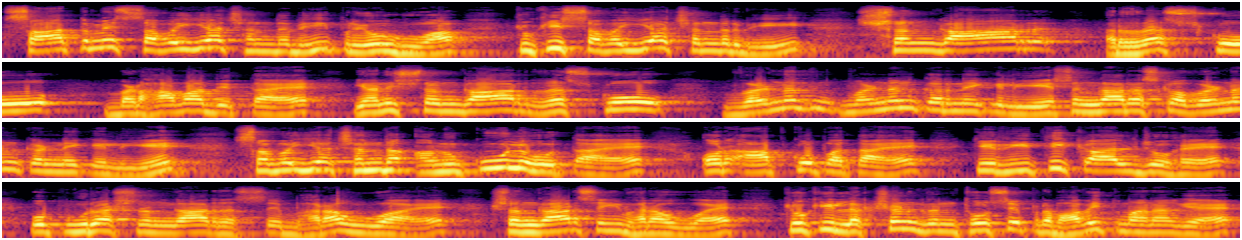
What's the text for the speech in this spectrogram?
साथ में सवैया छंद भी प्रयोग हुआ, क्योंकि सवैया छंद भी श्रृंगार रस को बढ़ावा देता है, यानी श्रृंगार रस को वर्णन वर्णन करने के लिए, श्रृंगार रस का वर्णन करने के लिए सवैया छंद अनुकूल होता है और आपको पता है कि रीति काल जो है, वो पूरा श्रृंगार रस से भरा हुआ है, श्रृंगार से ही भरा हुआ है, क्योंकि लक्षण ग्रंथों से प्रभावित माना गया है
